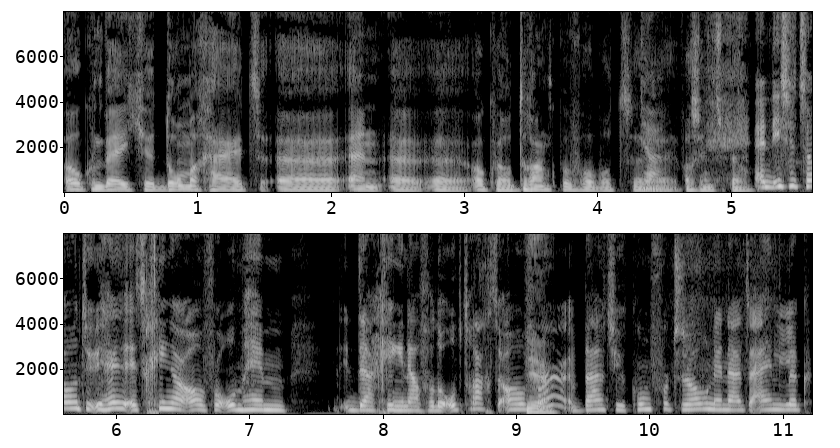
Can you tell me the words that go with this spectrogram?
ook een beetje dommigheid en ook wel drank bijvoorbeeld ja. was in het spel. En is het zo, want u, het ging erover om hem, daar ging je nou van de opdracht over, ja. buiten je comfortzone en uiteindelijk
